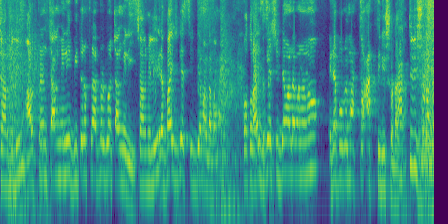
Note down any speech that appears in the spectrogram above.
চার মিলি? আউট ফ্রেম চার মিলি ভিতরে ফ্ল্যাট বারগুলো চার মিলি। চার মিলি? এটা বাইশ গ্যাস সিট দিয়ে মালটা বানানো। কত বাইশ রাখতেছেন? গ্যাস সিট দিয়ে মালটা বানানো এটা পড়বে মাত্র আটত্রিশশো টাকা। আটত্রিশশো টাকা?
